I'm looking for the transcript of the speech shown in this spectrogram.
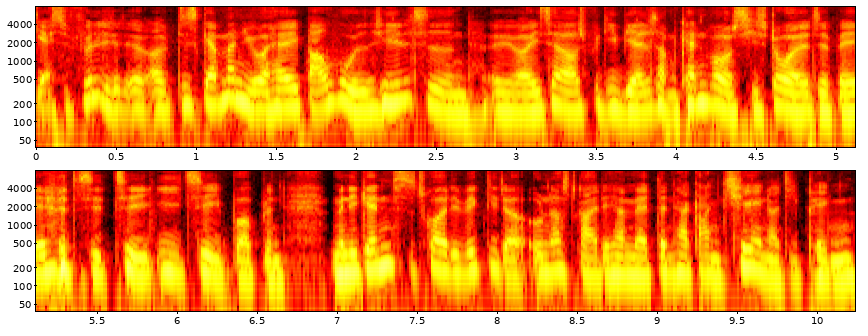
Ja, selvfølgelig, og det skal man jo have i baghovedet hele tiden, øh, og især også fordi vi alle sammen kan vores historie tilbage til, til IT-boblen. Men igen, så tror jeg, det er vigtigt at understrege det her med, at den her gang tjener de penge.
